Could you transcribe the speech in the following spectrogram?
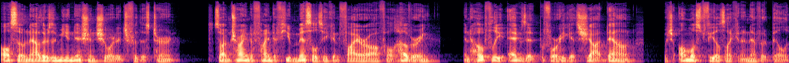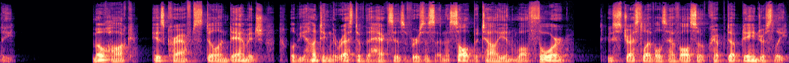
Also, now there's a munition shortage for this turn, so I'm trying to find a few missiles he can fire off while hovering and hopefully exit before he gets shot down, which almost feels like an inevitability. Mohawk, his craft still undamaged, will be hunting the rest of the hexes versus an assault battalion, while Thor, whose stress levels have also crept up dangerously,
